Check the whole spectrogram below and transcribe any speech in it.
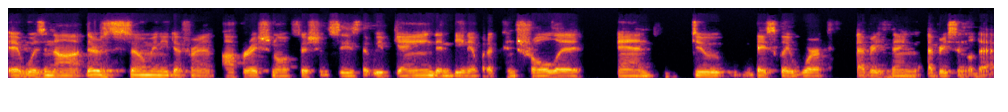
it was not there's so many different operational efficiencies that we've gained in being able to control it and do basically work everything every single day.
